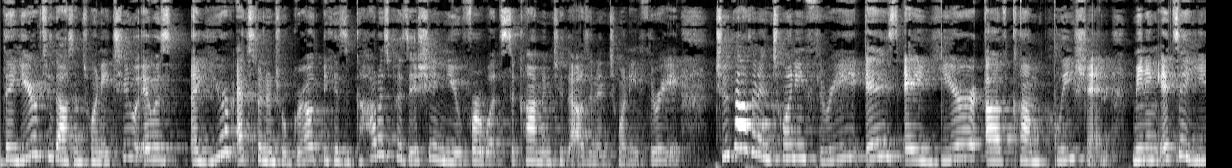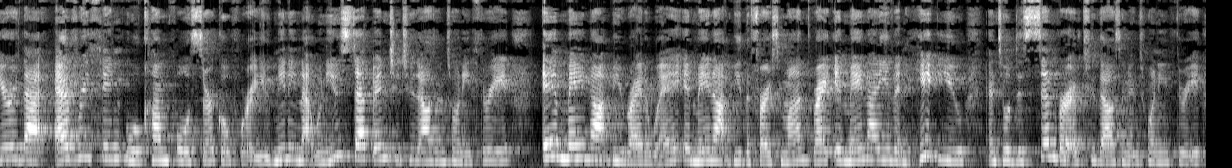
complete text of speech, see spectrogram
the year of 2022, it was a year of exponential growth because God is positioning you for what's to come in 2023. 2023 is a year of completion, meaning it's a year that everything will come full circle for you, meaning that when you step into 2023, it may not be right away. It may not be the first month, right? It may not even hit you until December of 2023,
